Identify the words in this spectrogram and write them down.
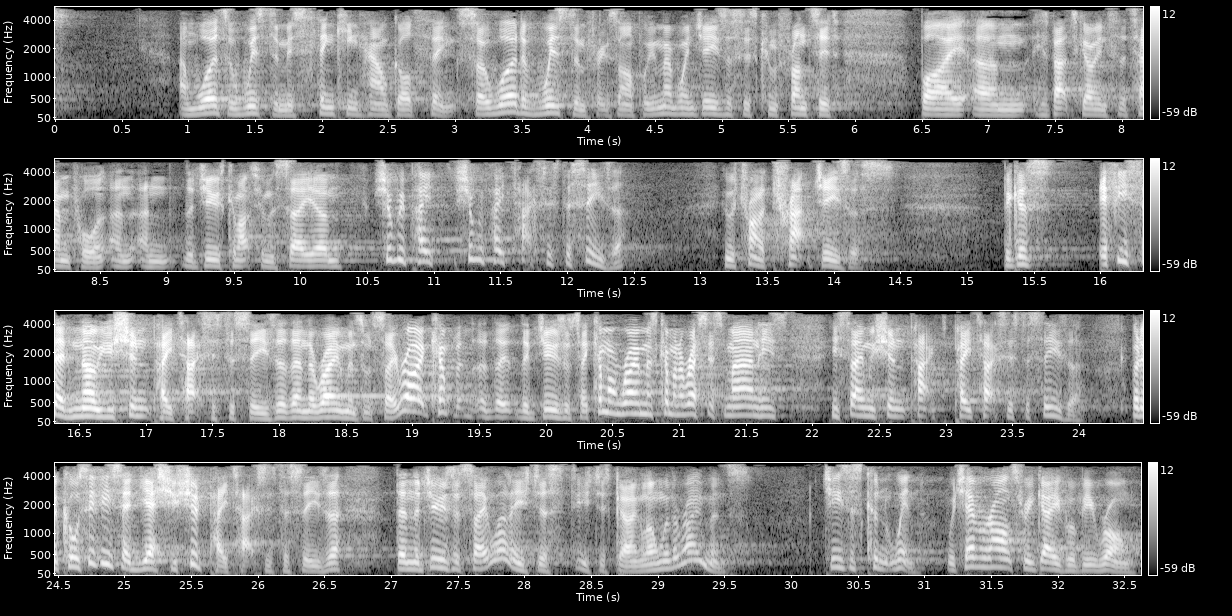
And words of wisdom is thinking how God thinks. So, word of wisdom, for example, you remember when Jesus is confronted by, um, he's about to go into the temple, and, and the Jews come up to him and say, um, should, we pay, should we pay taxes to Caesar? He was trying to trap Jesus. Because if he said, no, you shouldn't pay taxes to Caesar, then the Romans would say, right, the, the, Jews would say, come on, Romans, come and arrest this man. He's, he's saying we shouldn't pay taxes to Caesar. But of course, if he said, yes, you should pay taxes to Caesar, then the Jews would say, well, he's just, he's just going along with the Romans. Jesus couldn't win. Whichever answer he gave would be wrong.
